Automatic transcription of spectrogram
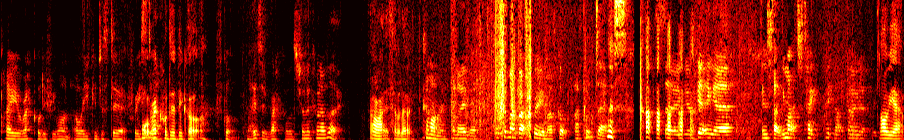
play your record if you want, or you can just do it freestyle. What record have you got? I've got loads of records. Do you want to come and have a look? All right, let's have a look. Come on then, come over. Look at my back room. I've got I've got decks. so you're getting a insight. You might have to take pick that phone up. Oh yeah.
